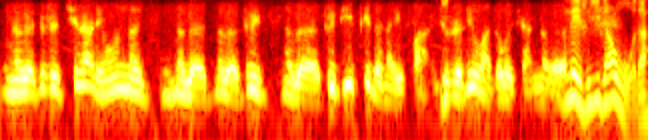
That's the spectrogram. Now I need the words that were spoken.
那个就是七三零那那个那个最那个最低配的那一款，就是六万多块钱那个，那是一点五的，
